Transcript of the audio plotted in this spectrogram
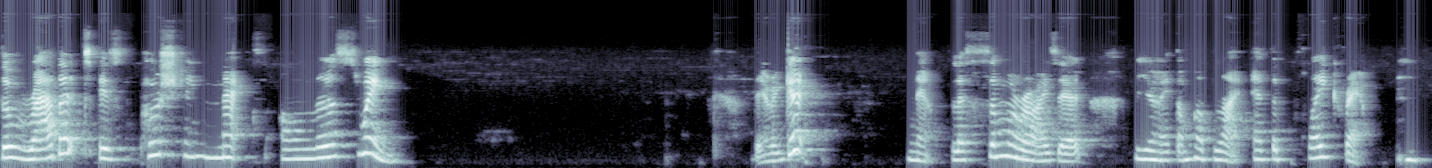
The rabbit is pushing Max on the swing. Very good. Now, let's summarize it. Bây hãy tổng hợp lại at the playground.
